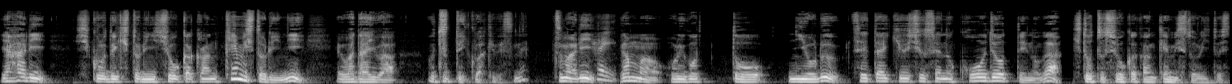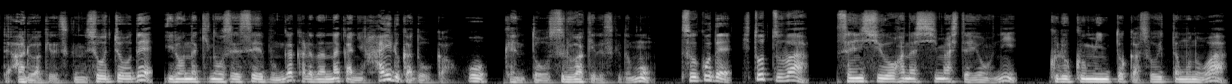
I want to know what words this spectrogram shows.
やはりシクロデキストリン消化管ケミストリーに話題は移っていくわけですね。つまり、はい、ガンマオリゴ糖による生体吸収性の向上っていうのが一つ消化管ケミストリーとしてあるわけですけど、象徴でいろんな機能性成分が体の中に入るかどうかを検討するわけですけども、そこで一つは先週お話ししましたように、クルクミンとかそういったものは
